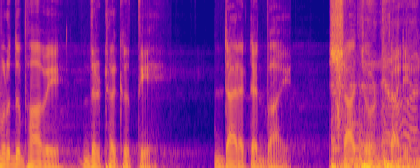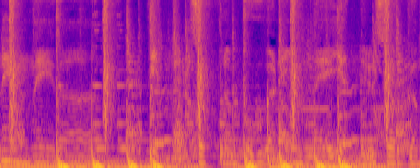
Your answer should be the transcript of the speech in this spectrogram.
മൃദുഭാവേ ദൃഢകൃത്യേ. ഡയറക്റ്റഡ് ബൈ ഷാജോൺ എന്നിൽ സ്വർഗം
